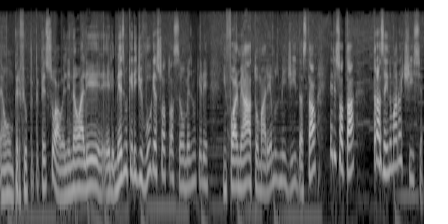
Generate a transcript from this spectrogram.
é um perfil pessoal. Ele não ali, ele mesmo que ele divulgue a sua atuação, mesmo que ele informe, ah, tomaremos medidas, tal, ele só tá trazendo uma notícia.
